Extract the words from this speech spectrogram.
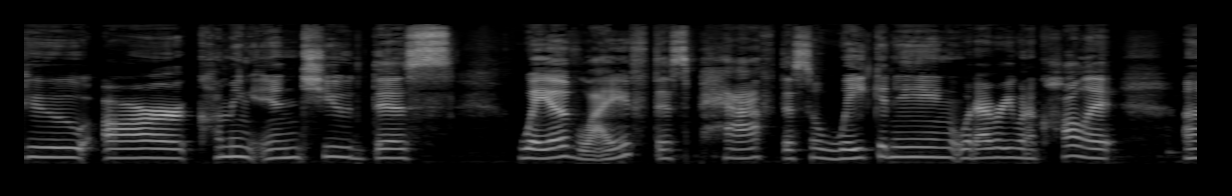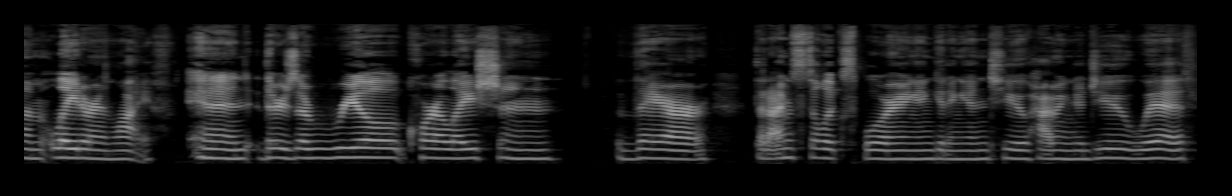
who are coming into this way of life, this path, this awakening, whatever you want to call it, um, later in life. And there's a real correlation there that I'm still exploring and getting into, having to do with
